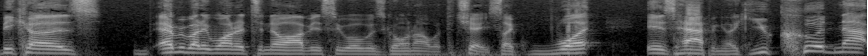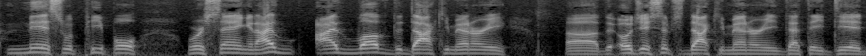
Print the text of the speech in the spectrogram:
because everybody wanted to know, obviously, what was going on with the chase. Like, what is happening? Like, you could not miss what people were saying. And I, I love the documentary, uh, the O.J. Simpson documentary that they did,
